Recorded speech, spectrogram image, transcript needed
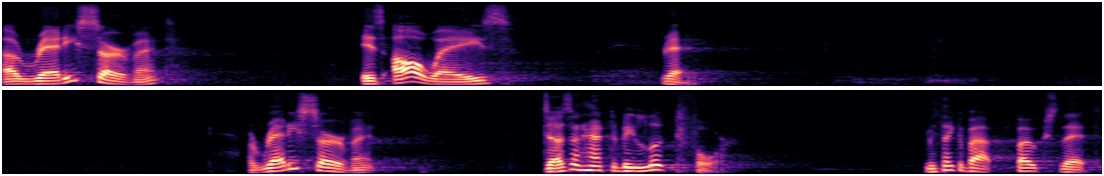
A ready servant is always ready. A ready servant doesn't have to be looked for. I mean, think about folks that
